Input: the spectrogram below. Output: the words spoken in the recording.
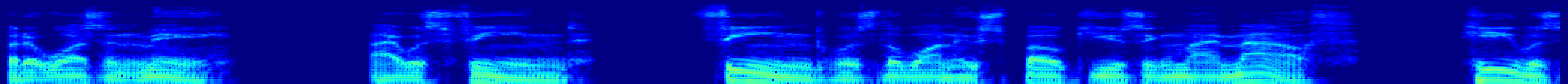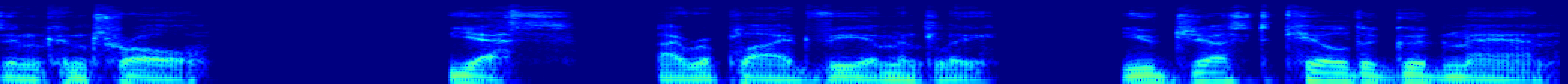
But it wasn't me. I was Fiend. Fiend was the one who spoke using my mouth. He was in control. Yes, I replied vehemently. You just killed a good man.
